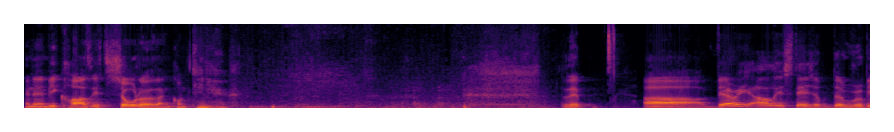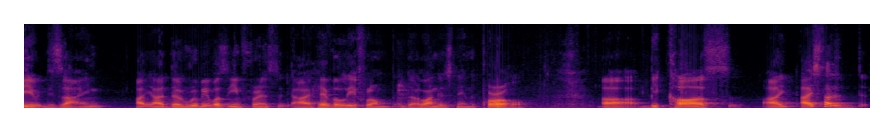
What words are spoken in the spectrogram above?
and then because it's shorter than continue. the uh, very early stage of the Ruby design, uh, the Ruby was influenced uh, heavily from the language named Perl uh, because I, I started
